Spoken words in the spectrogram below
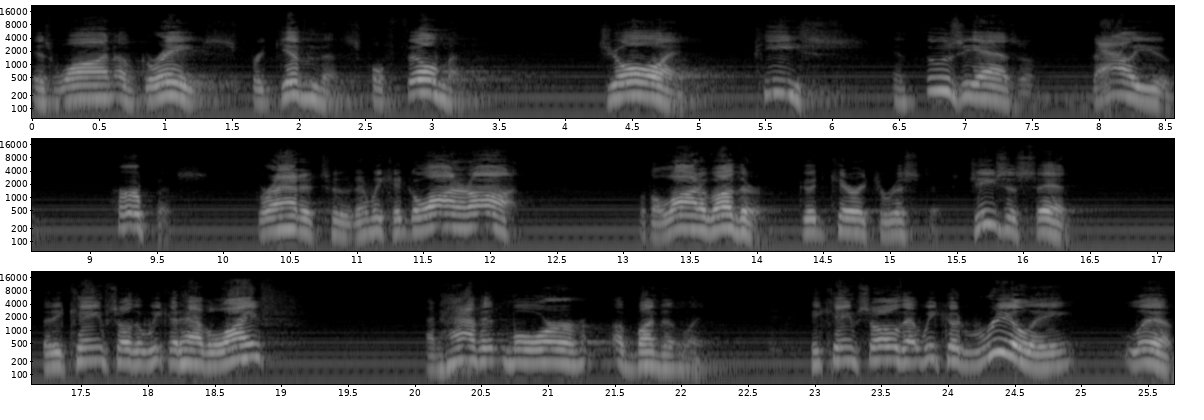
is one of grace, forgiveness, fulfillment, joy, peace, enthusiasm, value, purpose, gratitude, and we could go on and on with a lot of other good characteristics. Jesus said that he came so that we could have life and have it more abundantly. He came so that we could really live.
